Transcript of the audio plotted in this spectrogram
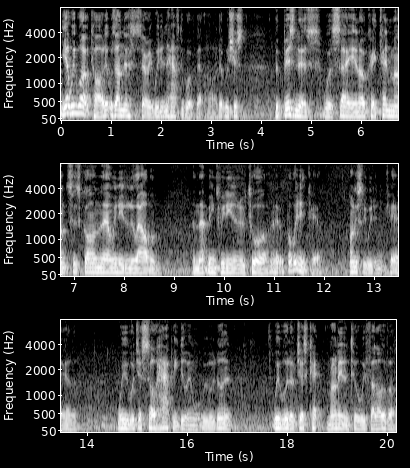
Yeah, we worked hard. It was unnecessary. We didn't have to work that hard. It was just the business was saying, okay, 10 months has gone, now we need a new album. And that means we need a new tour. And it, but we didn't care. Honestly, we didn't care. We were just so happy doing what we were doing. We would have just kept running until we fell over.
